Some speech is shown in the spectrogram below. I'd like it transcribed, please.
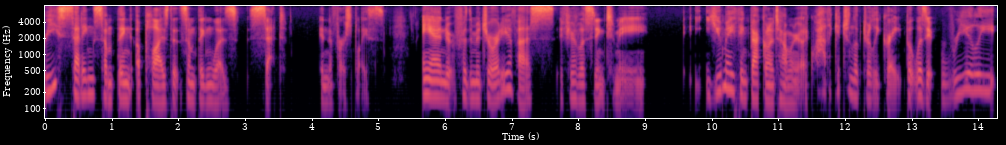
resetting something applies that something was set in the first place. And for the majority of us, if you're listening to me, you may think back on a time when you're like, wow, the kitchen looked really great, but was it really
